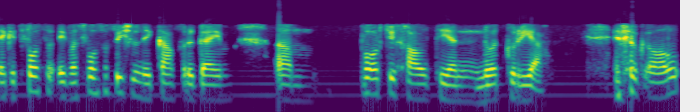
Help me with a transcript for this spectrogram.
ek het force ek was force official in die Kaap vir 'n game um Portugal teen Noord-Korea. En ek al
